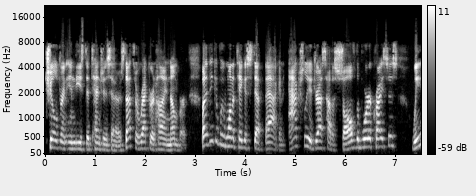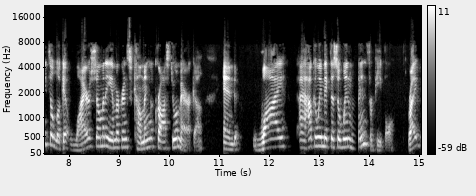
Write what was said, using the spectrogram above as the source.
children in these detention centers. That's a record high number. But I think if we want to take a step back and actually address how to solve the border crisis, we need to look at why are so many immigrants coming across to America and why uh, how can we make this a win-win for people? Right?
